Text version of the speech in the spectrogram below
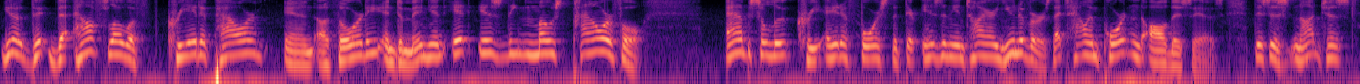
You know, the, the outflow of creative power and authority and dominion, it is the most powerful absolute creative force that there is in the entire universe. That's how important all this is. This is not just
